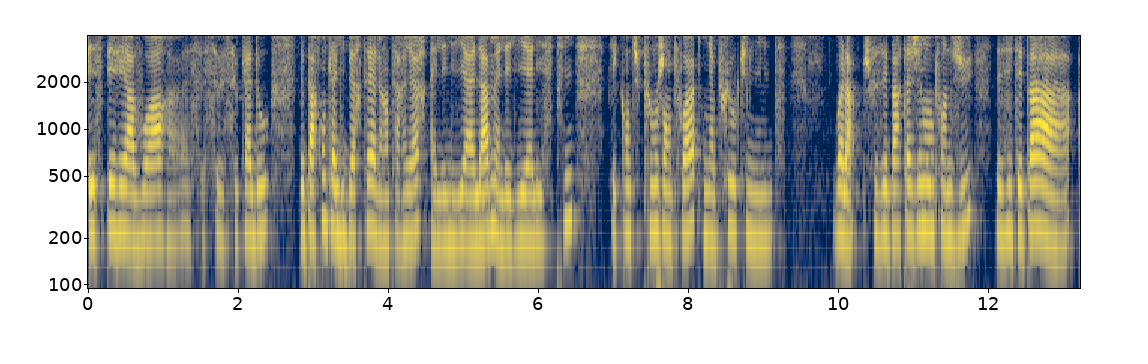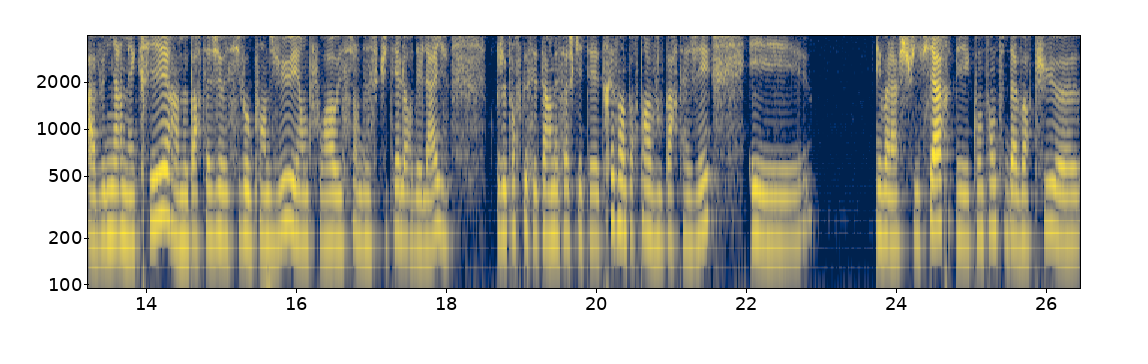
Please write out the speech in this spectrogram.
espéré avoir, euh, ce, cadeau. Mais par contre, la liberté à l'intérieur, elle est liée à l'âme, elle est liée à l'esprit, et quand tu plonges en toi, il n'y a plus aucune limite. Voilà, je vous ai partagé mon point de vue. N'hésitez pas à, venir m'écrire, à me partager aussi vos points de vue et on pourra aussi en discuter lors des lives. Je pense que c'était un message qui était très important à vous partager et, et voilà, je suis fière et contente d'avoir pu euh,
